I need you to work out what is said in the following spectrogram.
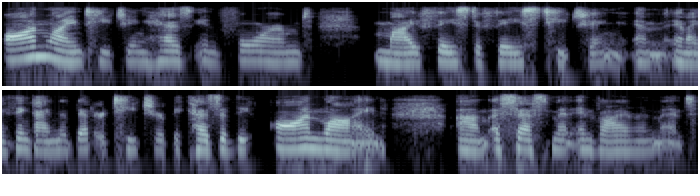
online teaching has informed my face-to-face teaching, and, and I think I'm a better teacher because of the online um, assessment environment.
